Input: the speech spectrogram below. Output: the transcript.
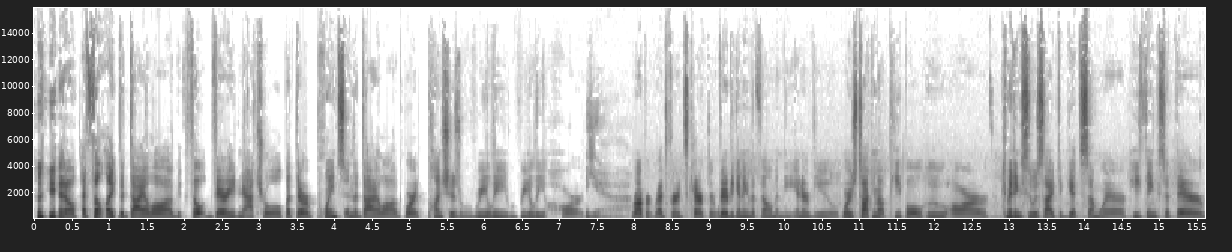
you know, I felt like the dialogue felt very natural, but there are points in the dialogue where it punches really, really hard. Yeah. Robert Redford's character, very beginning of the film in the interview, where he's talking about people who are committing suicide to get somewhere. He thinks that they're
